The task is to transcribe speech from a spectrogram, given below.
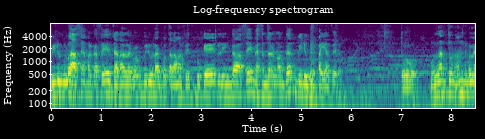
ভিডিওগুলো আছে আমার কাছে, যারা ভিডিও লাগবে তারা আমার ফেসবুকে লিঙ্ক দেওয়া আছে মেসেঞ্জারে নক দেন, ভিডিওগুলো পাইয়া যাবেন তো বললাম তো, আপনি বলে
